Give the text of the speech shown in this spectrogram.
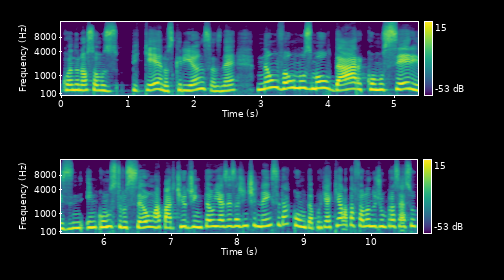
quando nós somos pequenos, crianças, né, não vão nos moldar como seres em construção a partir de então, e às vezes a gente nem se dá conta, porque aqui ela está falando de um processo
